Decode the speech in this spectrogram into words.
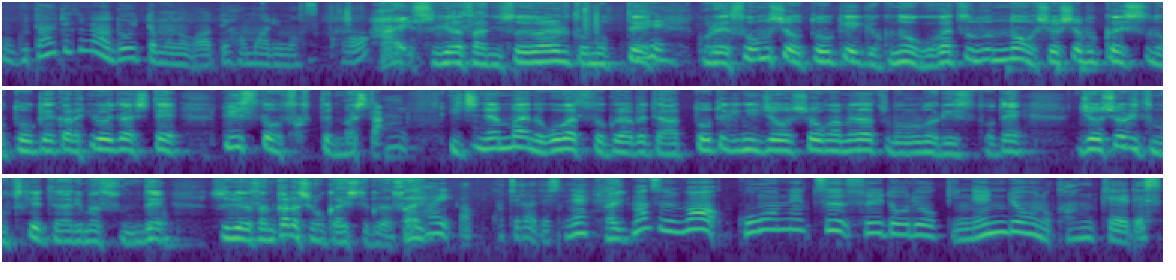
具体的にはどういったものが当てはまりますか？はい杉浦さんにそう言われると思ってこれ総務省統計局の5月分の消費者物価指数の統計から拾い出してリストを作ってみました。はい、1年前の5月と比べて圧倒的に上昇が目立つもののリストで上昇率もつけてありますんで杉浦さんから紹介してください。はい、あこちらですね。はい、まずは光熱水道料金燃料の関係です。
